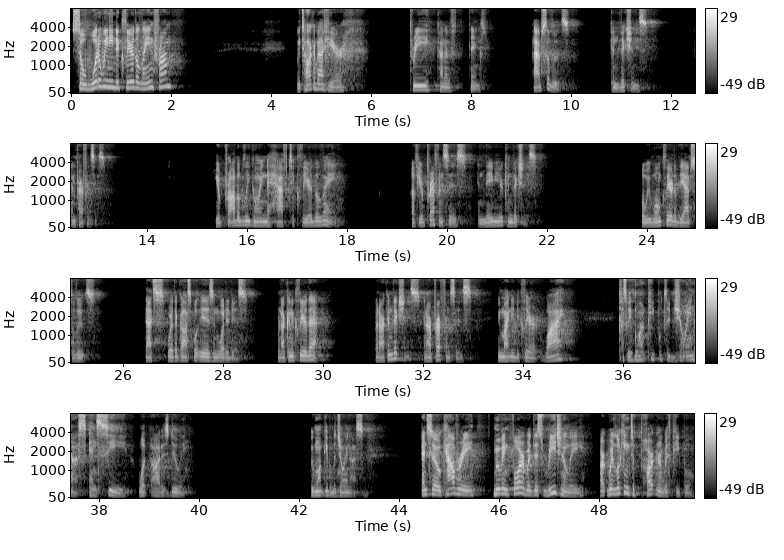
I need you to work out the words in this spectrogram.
So, what do we need to clear the lane from? We talk about here three kind of things absolutes, convictions, and preferences you're probably going to have to clear the lane of your preferences and maybe your convictions. But we won't clear it of the absolutes. That's where the gospel is and what it is. We're not going to clear that. But our convictions and our preferences, we might need to clear it. Why? Because we want people to join us and see what God is doing. We want people to join us. And so, Calvary, moving forward with this regionally, we're looking to partner with people.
